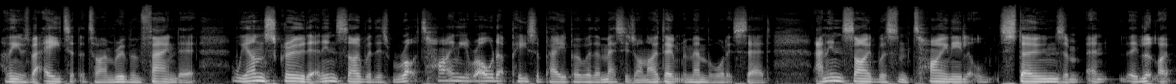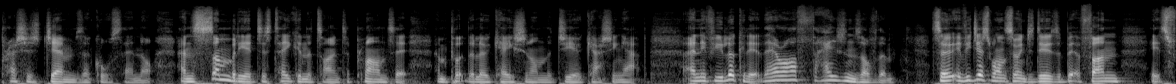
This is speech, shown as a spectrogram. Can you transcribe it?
I think it was about eight at the time. Ruben found it. We unscrewed it, and inside with this ro- tiny rolled up piece of paper with a message on. I don't remember what it said, and inside was some tiny little stones, and, and they looked like precious gems. Of course, they're not. And somebody had just taken the time to plant it and put the location on the geocaching app. And if you look at it, there are thousands of them. So if you just want something to do, it's a bit of fun. It's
